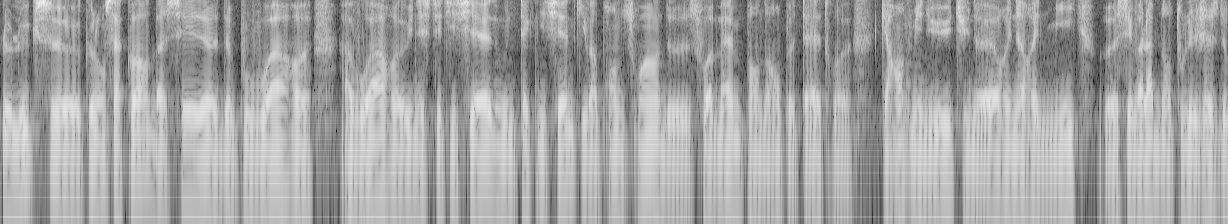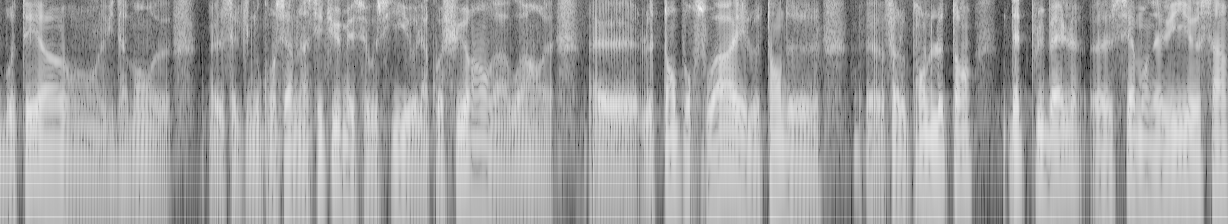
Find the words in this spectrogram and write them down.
le luxe euh, que l'on s'accorde, bah, c'est euh, de pouvoir euh, avoir une esthéticienne ou une technicienne qui va prendre soin de soi-même pendant peut-être 40 minutes, une heure, une heure et demie. c'est valable dans tous les gestes de beauté, hein. évidemment celle qui nous concerne l'Institut, mais c'est aussi la coiffure. Hein. on va avoir le temps pour soi et le temps de... enfin, prendre le temps d'être plus belle. c'est à mon avis ça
